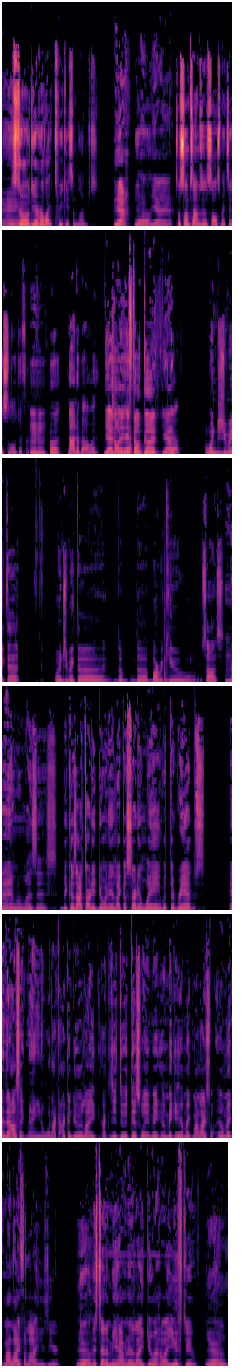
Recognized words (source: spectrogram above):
Dang. You still do you ever like tweak it sometimes? yeah, Yeah. yeah, yeah. So sometimes the sauce may taste a little different, Mm-hmm. but not in a bad way. Yeah, no, it, Yeah. it's still good. Yeah. Yeah. when did you make that? When did you make the the the barbecue sauce? Man, when was this? Because I started doing it like a certain way with the ribs, and then I was like, man, you know what? I, I can do it like I can just do it this way. and Make it'll make it it'll make my life it'll make my life a lot easier Yeah, instead of me having to like do it how I used to yeah. Mhm.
